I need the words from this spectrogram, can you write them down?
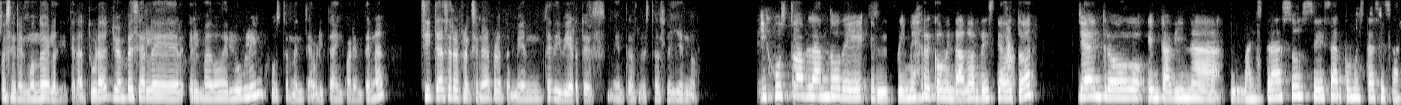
pues, en el mundo de la literatura. Yo empecé a leer El Mago de Lublin justamente ahorita en cuarentena. Sí te hace reflexionar, pero también te diviertes mientras lo estás leyendo. Y justo hablando del el primer recomendador de este autor, ya entró en cabina el maestrazo. César, ¿cómo estás, César?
